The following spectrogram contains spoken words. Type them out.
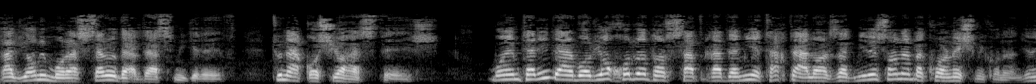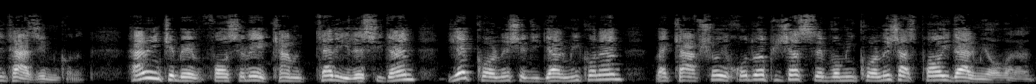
قلیان مرسه رو در دست می‌گرفت. تو نقاشی ها هستش. مهمترین درباریان خود را تا صد قدمی تخت علارزد میرسانند و کرنش می‌کنند یعنی تعظیم می‌کنند. همین که به فاصله کمتری رسیدن یک کرنش دیگر می‌کنند و کفشای خود را پیش از سومین کرنش از پای در میآورند.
